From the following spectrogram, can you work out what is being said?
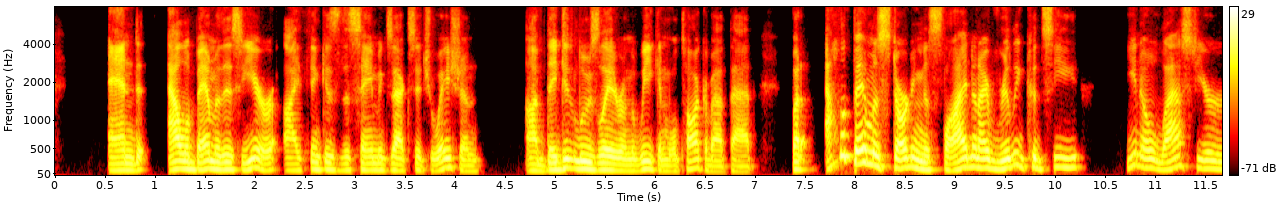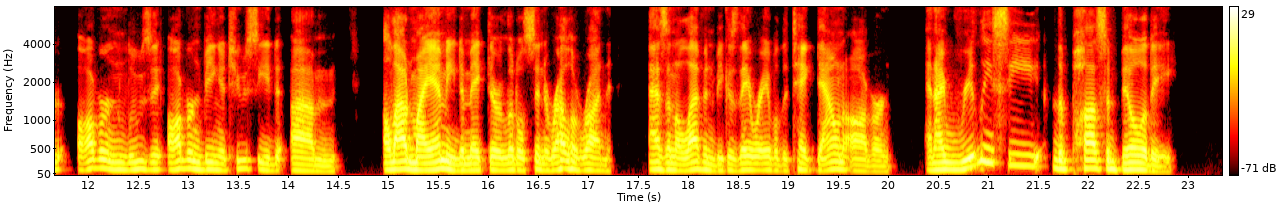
And Alabama this year, I think, is the same exact situation. Um, they did lose later in the week, and we'll talk about that. But Alabama's starting to slide, and I really could see, you know, last year Auburn losing Auburn being a two seed um, allowed Miami to make their little Cinderella run as an 11 because they were able to take down Auburn. And I really see the possibility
